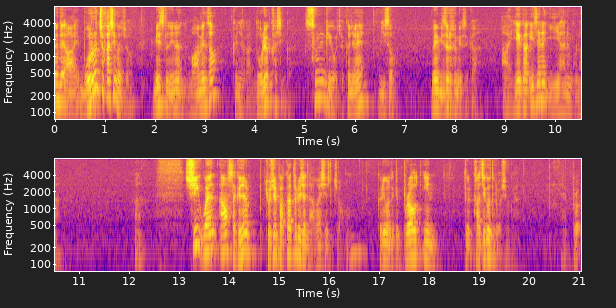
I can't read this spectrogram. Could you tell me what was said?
근데 아 모르는 척 하신 거죠. 미스 리는 뭐 하면서 그녀가 노력하신 거야. 숨기고자 그녀의 미소. 왜 미소를 숨겼을까? 아 얘가 이제는 이해하는구나. 아, She went outside. 그녀는 교실 바깥으로 이제 나가셨죠. 그리고 어떻게 brought in 들- 가지고 들어오신 거야. 예, br-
